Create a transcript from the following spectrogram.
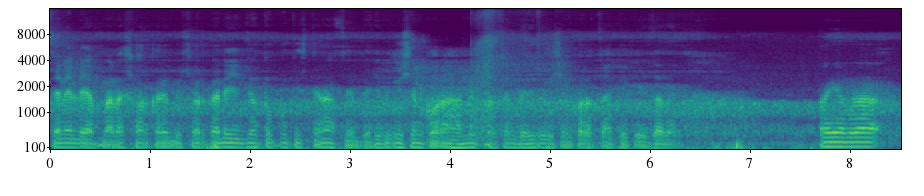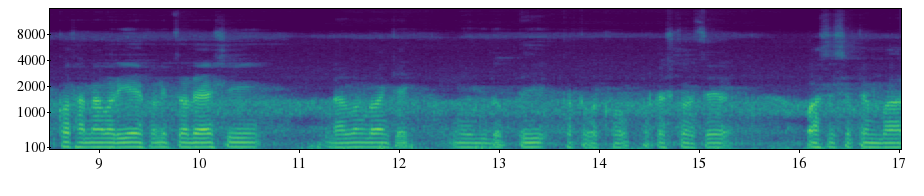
চ্যানেলে আপনারা সরকারি, বেসরকারি যত প্রতিষ্ঠান আছে ভেরিফিকেশন করা হান্ড্রেড পার্সেন্ট ভেরিফিকেশন করা চাকরি পেয়ে যাবেন। তাই আমরা কথা না বাড়িয়ে এখনই চলে আসি। ডাল বাংলা ব্যাংকে নিয়োগ বিজ্ঞপ্তি কর্তৃপক্ষ প্রকাশ করেছে পাঁচই সেপ্টেম্বর,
